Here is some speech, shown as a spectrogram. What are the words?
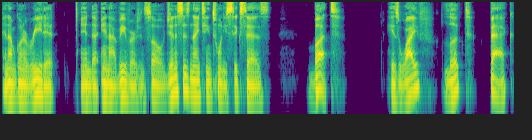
and I'm going to read it in the NIV version. So Genesis 19:26 says, "But his wife looked back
